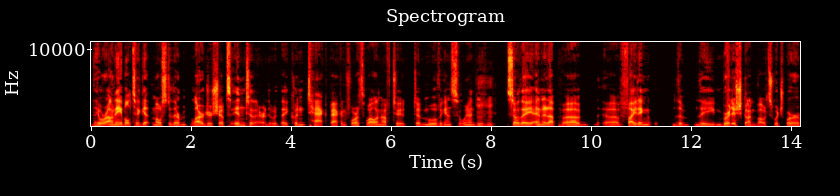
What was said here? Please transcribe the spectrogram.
they were unable to get most of their larger ships into there. They, they couldn't tack back and forth well enough to to move against the wind. Mm-hmm. So they ended up uh, uh, fighting the the British gunboats, which were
